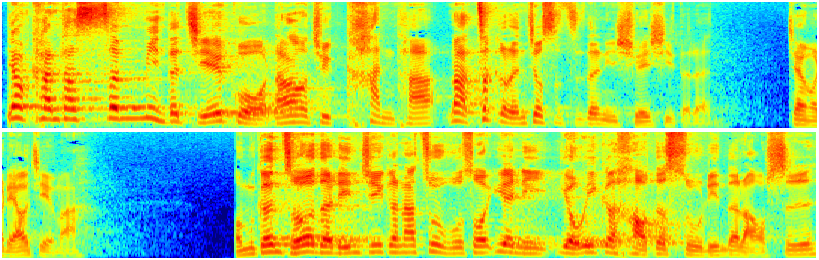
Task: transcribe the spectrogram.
要看他生命的结果，然后去看他，那这个人就是值得你学习的人。这样有了解吗？我们跟所有的邻居跟他祝福说：愿你有一个好的属灵的老师。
